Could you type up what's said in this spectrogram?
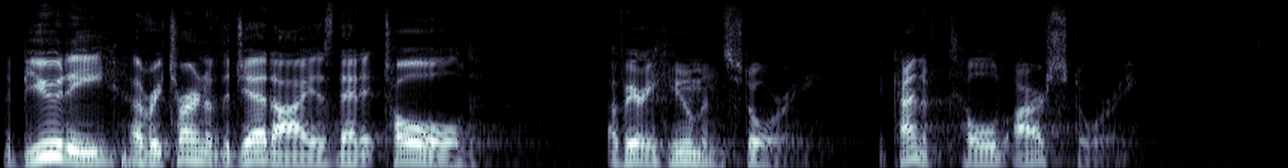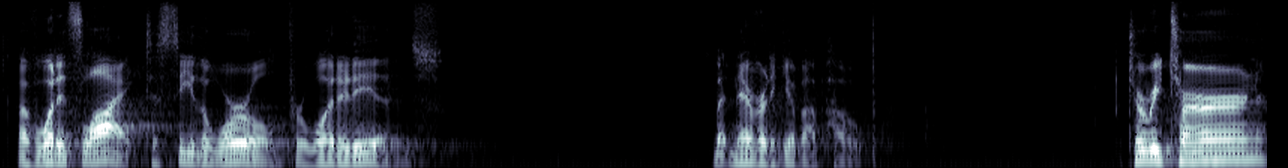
The beauty of Return of the Jedi is that it told a very human story. It kind of told our story of what it's like to see the world for what it is, but never to give up hope. To return,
